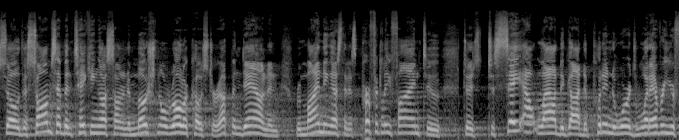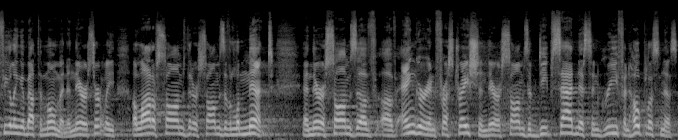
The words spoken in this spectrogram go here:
So the Psalms have been taking us on an emotional roller coaster up and down and reminding us that it's perfectly fine to, to, to say out loud to God, to put into words whatever you're feeling about the moment. And there are certainly a lot of Psalms that are Psalms of lament. And there are Psalms of, of anger and frustration. There are Psalms of deep sadness and grief and hopelessness.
